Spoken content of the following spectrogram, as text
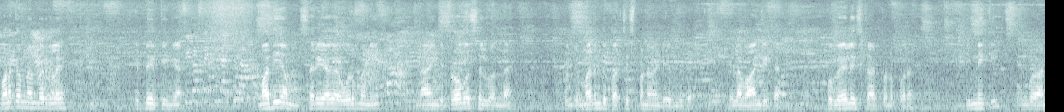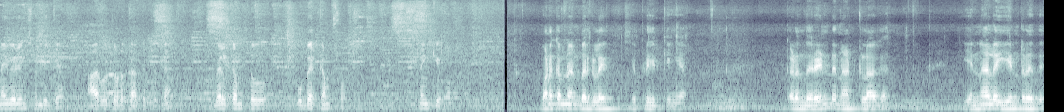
வணக்கம் நண்பர்களே. எப்படி இருக்கீங்க? மதியம் சரியாக ஒரு மணி. நான் இங்கே ட்ரோகோசெல் வந்தேன். கொஞ்சம் மருந்து பர்ச்சேஸ் பண்ண வேண்டியிருந்தது. எல்லாம் வாங்கிட்டேன். இப்போ வேலையை ஸ்டார்ட் பண்ண போகிறேன் இன்றைக்கி உங்கள் அனைவரையும் சந்திக்க ஆர்வத்தோடு காத்துட்ருக்கேன். Welcome to Uber Comfort thank you வணக்கம் நண்பர்களே. எப்படி இருக்கீங்க? கடந்த ரெண்டு நாட்களாக என்னால் இயன்றது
